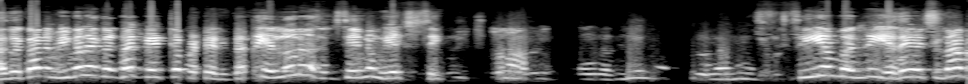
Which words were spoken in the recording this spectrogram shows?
அதற்கான விவரங்கள் தான் கேட்கப்பட்டிருக்கிறது எல்லோரும் அதை செய்ய முயற்சி செய்யும் சிஎம் வந்து எதை வச்சுதான்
